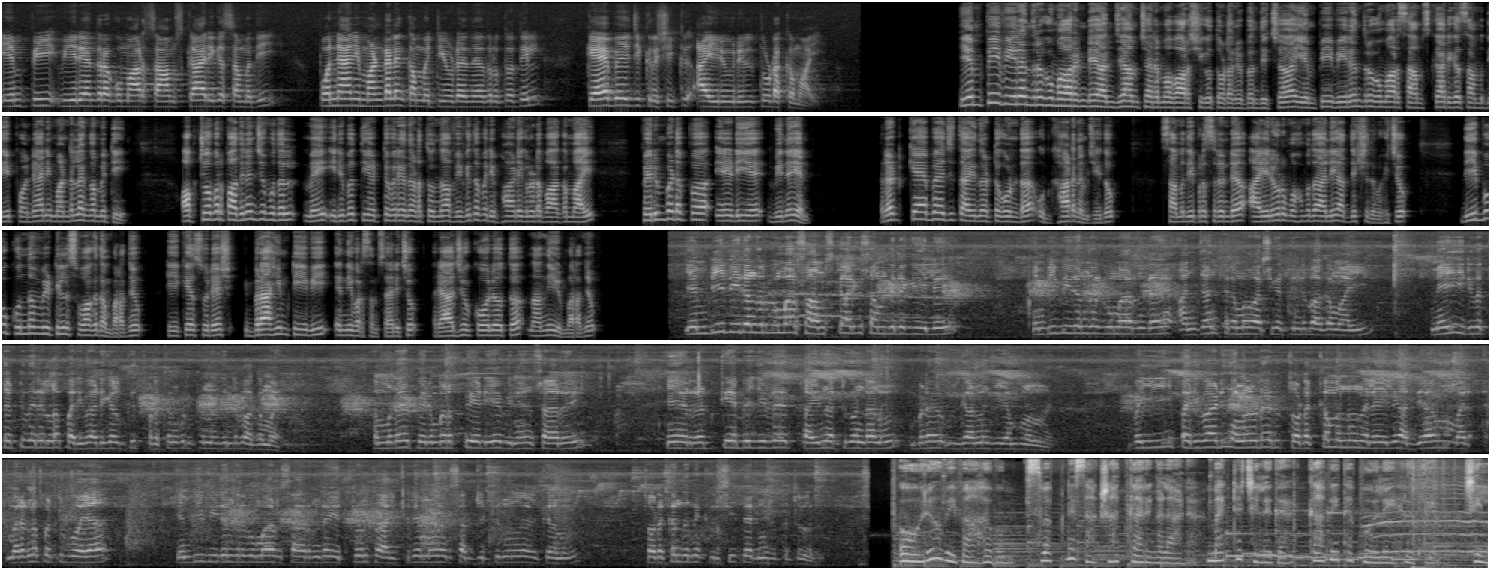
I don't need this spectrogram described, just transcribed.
M P Veerendrakumar സാംസ്കാരിക സമിതി പൊന്നാനി മണ്ഡലം കമ്മിറ്റിയുടെ നേതൃത്വത്തിൽ കാബേജ് കൃഷിക്ക് അയിരൂരിൽ തുടക്കമായി. എം പി വീരേന്ദ്രകുമാറിന്റെ അഞ്ചാം ചരമവാർഷികത്തോടനുബന്ധിച്ച് എം പി വീരേന്ദ്രകുമാർ സാംസ്കാരിക സമിതി പൊന്നാനി മണ്ഡലം കമ്മിറ്റി ഒക്ടോബർ പതിനഞ്ച് മുതൽ മെയ് ഇരുപത്തിയെട്ട് വരെ നടത്തുന്ന വിവിധ പരിപാടികളുടെ ഭാഗമായി Perumpadappu A D A Vinayan red cabbage തൈനട്ടുകൊണ്ട് ഉദ്ഘാടനം ചെയ്തു. സമിതി പ്രസിഡന്റ് ഐരൂർ മുഹമ്മദ് അലി അധ്യക്ഷത വഹിച്ചു. ദീപു കുന്നം വീട്ടിൽ സ്വാഗതം പറഞ്ഞു. T K Suresh Ibrahim T V എന്നിവർ സംസാരിച്ചു. രാജു കോലോത്ത് നന്ദിയും പറഞ്ഞു. എം പി വീരേന്ദ്രകുമാർ സാംസ്കാരിക സമിതിയുടെ കീഴിൽ എം പി വീരേന്ദ്രകുമാറിന്റെ അഞ്ചാം ചരമവാർഷികത്തിന്റെ ഭാഗമായി മെയ് ഇരുപത്തെട്ട് വരെയുള്ള പരിപാടികൾക്ക് തുടക്കം കുറിക്കുന്നതിന്റെ ഭാഗമായി നമ്മുടെ പെരുമ്പടപ്പ് ഏടിയ വിനയൻ സാറ് റെഡ് കേബേജിയുടെ തൈ നട്ടുകൊണ്ടാണ് ഇവിടെ ഉദ്ഘാടനം ചെയ്യാൻ പോകുന്നത്. അപ്പോൾ ഈ പരിപാടി ഞങ്ങളുടെ ഒരു തുടക്കം എന്ന നിലയിൽ അദ്ദേഹം മര- മരണപ്പെട്ടു പോയ എം പി വീരേന്ദ്രകുമാർ സാറിന്റെ ഏറ്റവും താല്പര്യമായ ഒരു സബ്ജക്റ്റ് എന്നുള്ള തുടക്കം തന്നെ കൃഷി തിരഞ്ഞെടുത്തിട്ടുള്ളത്. ഓരോ വിവാഹവും സ്വപ്ന സാക്ഷാത്കാരങ്ങളാണ്. മറ്റു ചിലത് കവിത പോലെ ഹൃദയം ചില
